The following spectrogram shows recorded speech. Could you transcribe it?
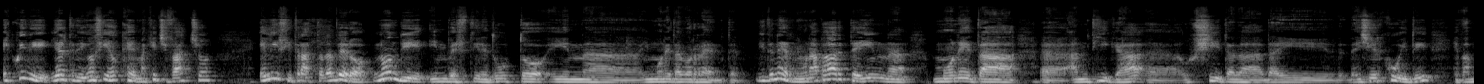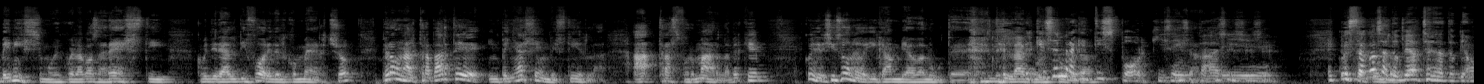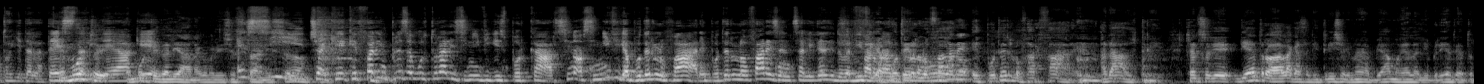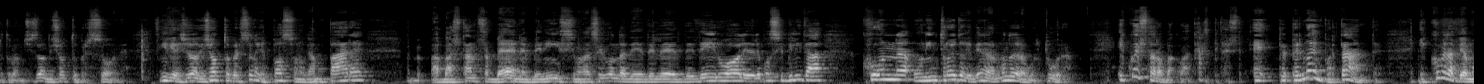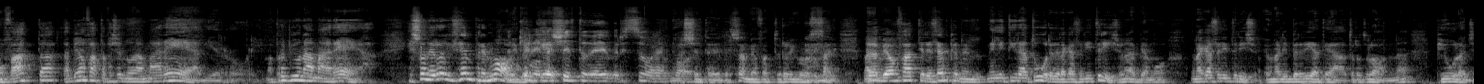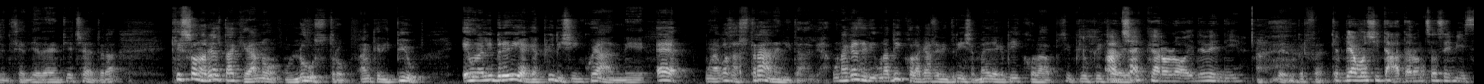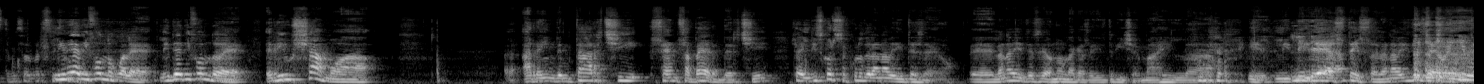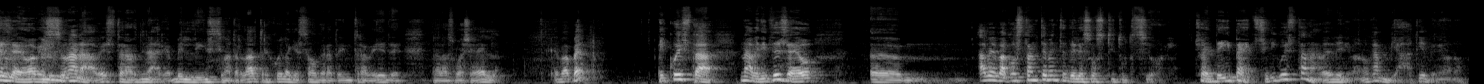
E quindi gli altri dicono: Sì, ok, ma che ci faccio? E lì si tratta davvero non di investire tutto in, eh, in moneta corrente, di tenerne una parte in moneta eh, antica, eh, uscita da- dai, dai circuiti, e va benissimo che quella cosa resti, come dire, al di fuori del commercio, però un'altra parte impegnarsi a investirla, a trasformarla, perché dire, ci sono i cambiavalute della Perché cultura. sembra che ti sporchi se Esatto, impari. sì, sì, sì. E questa è cosa dobbiamo, cioè, la dobbiamo togliere dalla È testa molto, l'idea è che. molto italiana, come dice Eh Stanis, sì, no? cioè che, che fare impresa culturale significhi sporcarsi, no, significa poterlo fare, poterlo fare senza l'idea di dover significa fare un altro poterlo lavoro. fare e poterlo far fare ad altri. Nel senso che dietro alla casa editrice che noi abbiamo e alla libreria Teatro Tolon ci sono 18 persone. Significa che ci sono 18 persone che possono campare abbastanza bene, benissimo, a seconda de- delle- de- dei ruoli e delle possibilità, con un introito che viene dal mondo della cultura. E questa roba qua, caspita, è- per, noi è importante. E come l'abbiamo fatta? L'abbiamo fatta facendo una marea di errori, ma proprio una marea. E sono errori sempre nuovi. Anche perché nella scelta delle persone. nella scelta delle persone abbiamo fatto errori colossali, ma li abbiamo fatti ad esempio nel- nelle tirature della casa editrice. Noi abbiamo una casa editrice e una libreria teatro, Tlon, più l'agenzia di eventi, eccetera, che sono realtà che hanno un lustro, anche di più. E una libreria che ha più di 5 anni è una cosa strana in Italia. Una, casa di- una piccola casa editrice, media che piccola, sì, più piccola. Ah, c'è Caroloide, vedi? Ah, vedi, perfetto. Che abbiamo citata, non so se hai visto. L'idea di fondo qual è? L'idea di fondo è riusciamo a, a reinventarci senza perderci? Cioè il discorso è quello della nave di Teseo. Eh, la nave di Teseo, non la casa editrice, ma il- il- l'idea L'idea. stessa della nave di Teseo è che Teseo avesse una nave straordinaria, bellissima, tra l'altro è quella che Socrate intravede dalla sua cella. E vabbè. E questa nave di Teseo ehm, aveva costantemente delle sostituzioni, cioè dei pezzi di questa nave venivano cambiati e venivano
